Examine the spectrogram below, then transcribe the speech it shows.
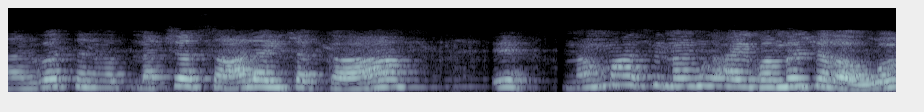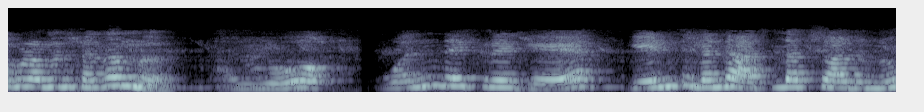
ನಲ್ವತ್ ನಲ್ವತ್ ಲಕ್ಷ ಸಾಲ ಐತಕ್ಕ. ಏ ನಮ್ಮ ಆಸ್ತಿ ನಮ್ಗೆ ಆಗಿ ಬಂದೈತಲ್ಲ ಹೋಗ್ಬಿಡ ಮನಿ ತಗೊಂಡು. ಅಯ್ಯೋ ಒಂದ್ ಎಕರೆಗೆ ಎಂಟಿಲ್ಲ ಅಂದ್ರೆ ಹತ್ತು ಲಕ್ಷ ಆದ್ರೂ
